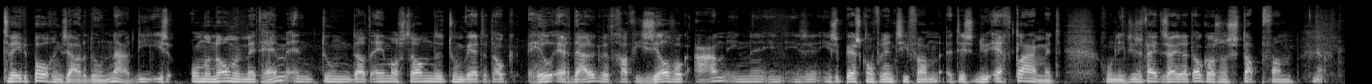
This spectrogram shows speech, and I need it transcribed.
tweede poging zouden doen. Nou, die is ondernomen met hem. En toen dat eenmaal strandde, toen werd het ook heel erg duidelijk. Dat gaf hij zelf ook aan in, eh, in, in, zijn, in zijn persconferentie van het is nu echt klaar met GroenLinks. Dus in feite zou je dat ook als een stap van...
